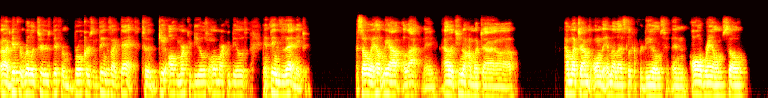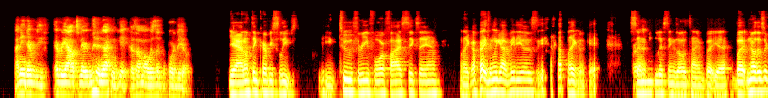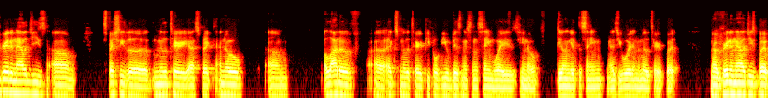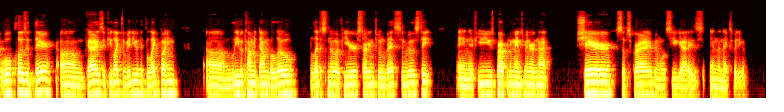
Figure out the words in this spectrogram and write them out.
uh, different realtors, different brokers, and things like that to get off market deals, on market deals, and things of that nature. So it helped me out a lot, man. Alex, you know how much I uh, how much I'm on the MLS looking for deals in all realms. So I need every every ounce and every minute I can get because I'm always looking for a deal. Yeah, I don't think Kirby sleeps. He two, three, four, five, six a.m. Like, all right, then we got videos. like, okay sending me listings all the time. But yeah, but no, those are great analogies. Um, especially the, the military aspect. I know um, a lot of uh, ex-military people view business in the same way as you know dealing it the same as you would in the military. But no, great analogies. But we'll close it there, um, guys. If you like the video, hit the like button. Um, leave a comment down below. Let us know if you're starting to invest in real estate and if you use property management or not share, subscribe, and we'll see you guys in the next video.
